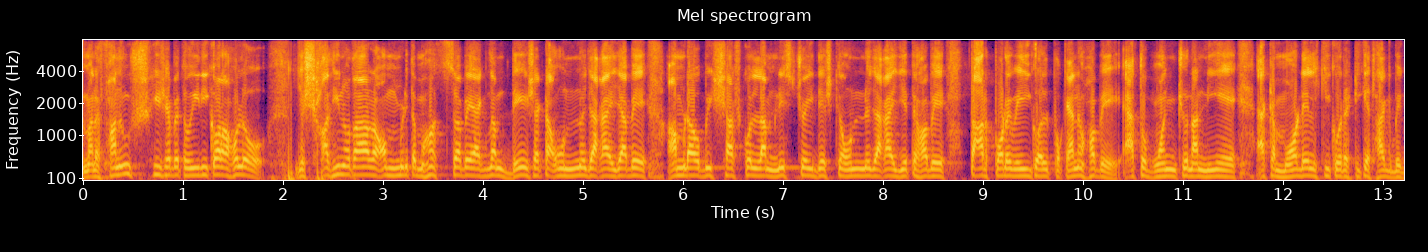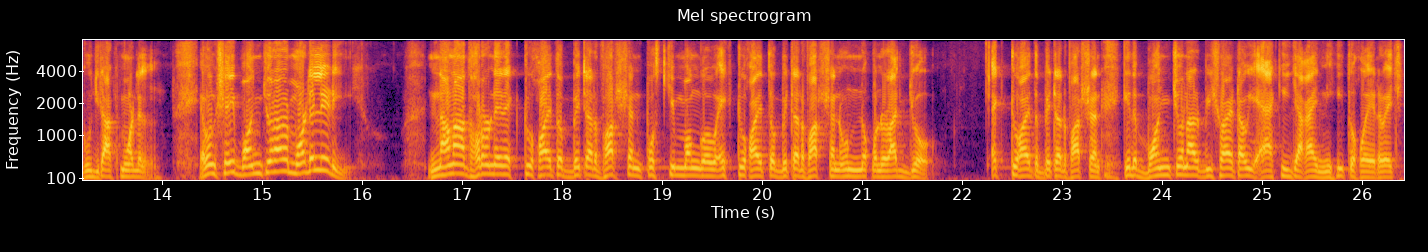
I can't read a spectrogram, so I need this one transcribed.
মানে ফানুস হিসেবে তৈরি করা হলো যে স্বাধীনতার অমৃত মহোৎসবে একদম দেশ একটা অন্য জায়গায় যাবে। আমরাও বিশ্বাস করলাম নিশ্চয়ই দেশকে অন্য জায়গায় যেতে হবে। তারপরেও এই গল্প কেন হবে? এত বঞ্চনা নিয়ে একটা মডেল কি করে টিকে থাকবে গুজরাট মডেল? এবং সেই বঞ্চনার মডেলেরই নানা ধরনের একটু হয়তো বেটার ভার্সন পশ্চিমবঙ্গ, একটু হয়তো বেটার ভার্সন অন্য কোনো রাজ্য, একটু হয়তো বেটার ভার্সন কিন্তু বঞ্চনার বিষয়টা ওই একই জায়গায় নিহিত হয়ে রয়েছে।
